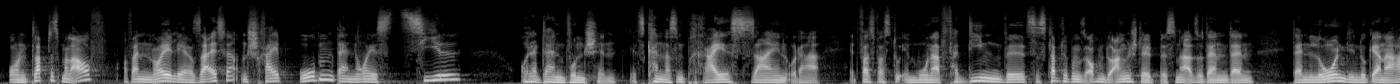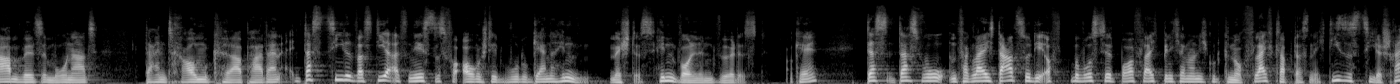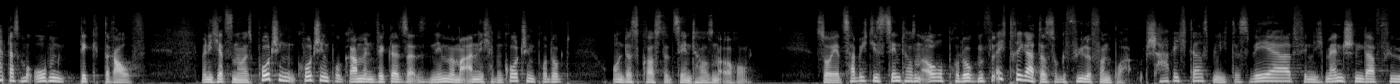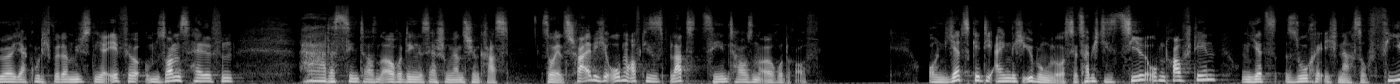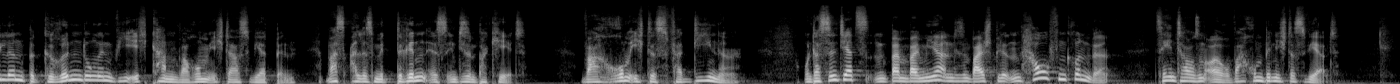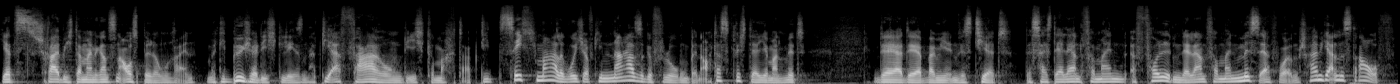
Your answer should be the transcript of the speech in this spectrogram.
und klapp das mal auf, auf eine neue leere Seite und schreib oben dein neues Ziel oder deinen Wunsch hin. Jetzt kann das ein Preis sein oder etwas, was du im Monat verdienen willst. Das klappt übrigens auch, wenn du angestellt bist, ne? also dein, dein, dein Lohn, den du gerne haben willst im Monat, dein Traumkörper, dein, das Ziel, was dir als nächstes vor Augen steht, wo du gerne hin möchtest, hinwollen würdest. Okay? Das, das, wo im Vergleich dazu dir oft bewusst wird, boah, vielleicht bin ich ja noch nicht gut genug, vielleicht klappt das nicht. Dieses Ziel, schreib das mal oben dick drauf. Wenn ich jetzt ein neues Coaching, Coaching-Programm entwickle, nehmen wir mal an, ich habe ein Coaching-Produkt und das kostet 10.000 Euro. So, jetzt habe ich dieses 10.000 Euro Produkt und vielleicht triggert das so Gefühle von, boah, schaffe ich das? Bin ich das wert? Finde ich Menschen dafür? Ja gut, ich würde am liebsten ja eh für umsonst helfen. Ah, das 10.000 Euro Ding ist ja schon ganz schön krass. So, jetzt schreibe ich oben auf dieses Blatt 10.000 Euro drauf. Und jetzt geht die eigentliche Übung los. Jetzt habe ich dieses Ziel oben drauf stehen und jetzt suche ich nach so vielen Begründungen, wie ich kann, warum ich das wert bin. Was alles mit drin ist in diesem Paket. Warum ich das verdiene. Und das sind jetzt bei, bei mir an diesem Beispiel ein Haufen Gründe. 10.000 Euro. Warum bin ich das wert? Jetzt schreibe ich da meine ganzen Ausbildungen rein. Die Bücher, die ich gelesen habe, die Erfahrungen, die ich gemacht habe, die zig Male, wo ich auf die Nase geflogen bin. Auch das kriegt ja jemand mit, der, der bei mir investiert. Das heißt, er lernt von meinen Erfolgen, der lernt von meinen Misserfolgen. Schreibe ich alles drauf.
